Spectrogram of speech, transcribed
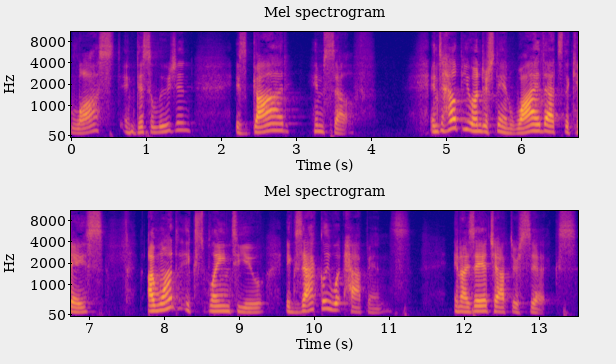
lost and disillusioned is God Himself. And to help you understand why that's the case, I want to explain to you exactly what happens in Isaiah chapter 6.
